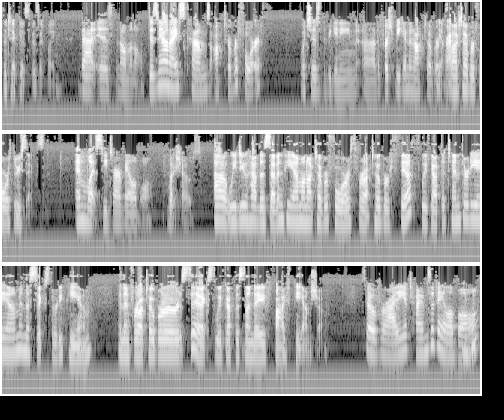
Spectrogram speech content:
the tickets physically. That is phenomenal. Disney on Ice comes October 4th, which is the beginning, uh, the first weekend in October, Yes, correct? October 4th through 6th. And what seats are available? What shows? Uh, we do have the 7 p.m. on October 4th. For October 5th, we've got the 10.30 a.m. and the 6.30 p.m. And then for October 6th, we've got the Sunday 5 p.m. show. So a variety of times available Mhm.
